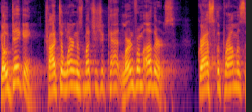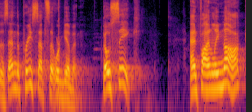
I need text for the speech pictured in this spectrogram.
Go digging. Try to learn as much as you can. Learn from others. Grasp the promises and the precepts that were given. Go seek. And finally, knock.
